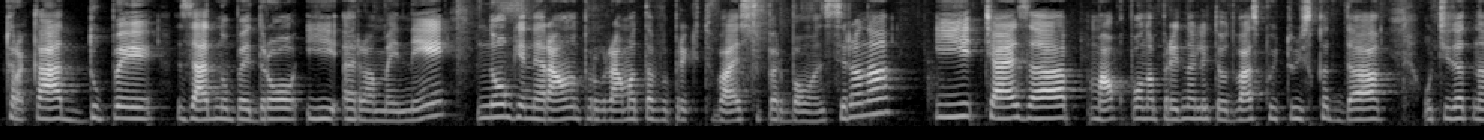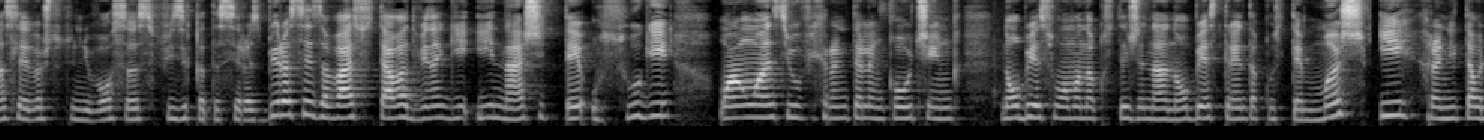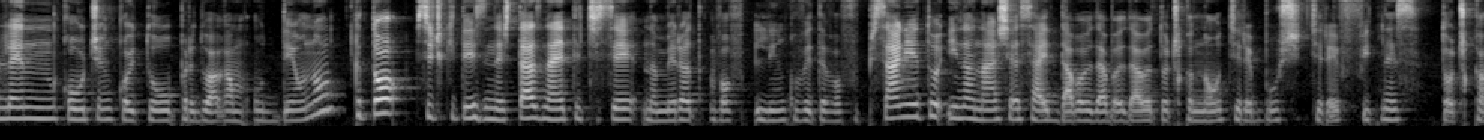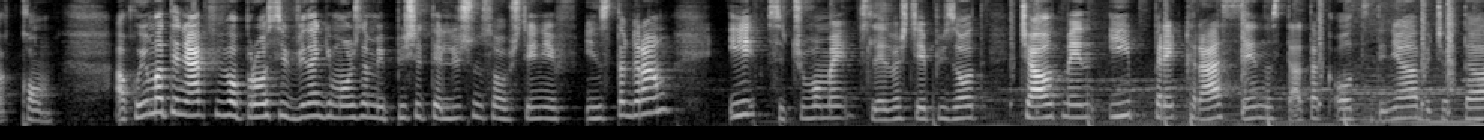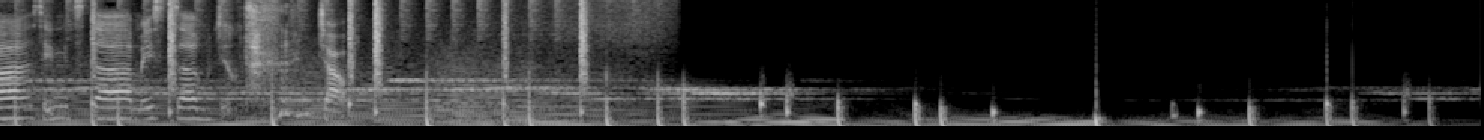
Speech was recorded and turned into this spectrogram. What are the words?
крака, дупе, задно бедро и рамене, но генерално програмата въпреки това е супер балансирана и тя е за малко по-напредналите от вас, които искат да отидат на следващото ниво с физиката си. Разбира се, за вас остават винаги и нашите услуги one-on-one силов и хранителен коучинг, NoBS Woman ако сте жена, NoBS тренд ако сте мъж и хранителен коучинг, който предлагам отделно. Като всички тези неща знаете, че се намират в линковете в описанието и на нашия сайт www.no-bush-fitness.com Ако имате някакви въпроси, винаги може да ми пишете лично съобщение в Instagram и се чуваме в следващия епизод. Чао от мен и прекрасен остатък от деня, вечерта, седмицата, месеца, годината. Чао!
